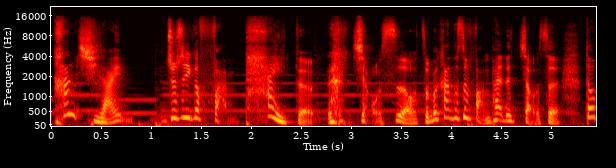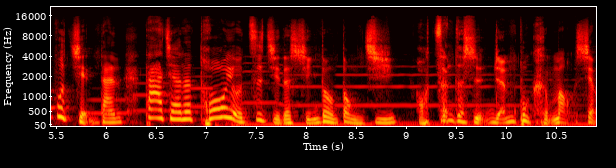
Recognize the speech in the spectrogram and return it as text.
看起来。就是一个反派的 角色哦，怎么看都是反派的角色，都不简单。大家呢都有自己的行动动机哦，真的是人不可貌相。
